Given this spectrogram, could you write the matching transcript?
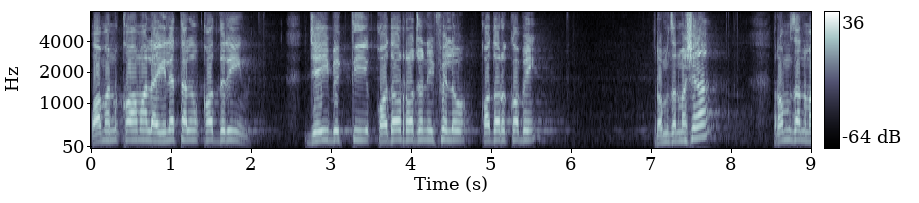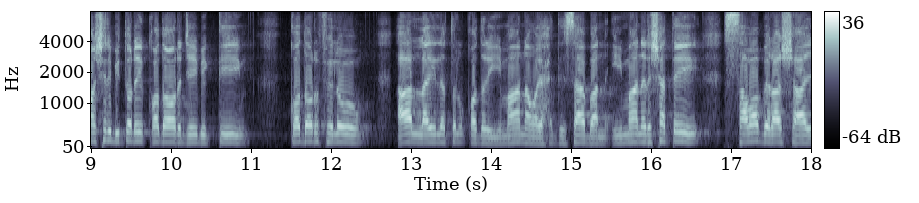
ওয়ামান কমাল ইলাতাল কদরি যেই ব্যক্তি কদর রজনী ফেলো, কদর কবে? রমজান মাসে না? রমজান মাসের ভিতরে কদর যে ব্যক্তি কদর ফেলো, আর লাইলাতুল কদর ইমান ওয়াহদিসাবান ইমানের সাথে সাওয়াবের আশায়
